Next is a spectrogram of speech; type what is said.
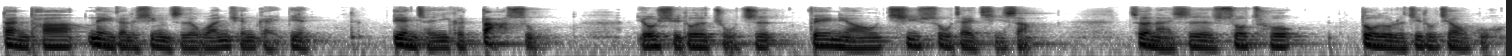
但它内在的性质完全改变，变成一棵大树，有许多的组织，飞鸟栖宿在其上。这乃是说出堕落的基督教果。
